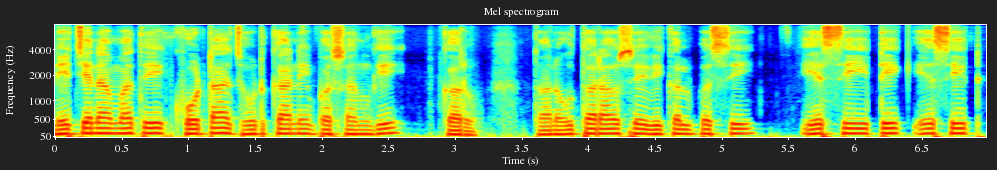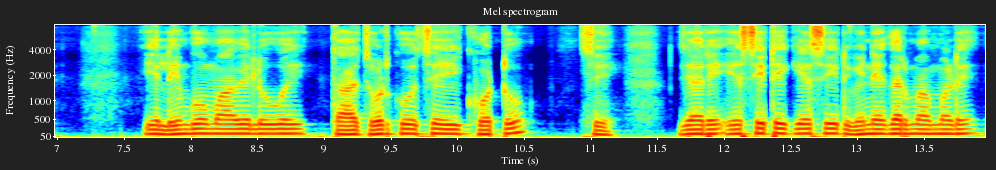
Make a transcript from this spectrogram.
નીચેનામાંથી ખોટા જોડકાની પસંદગી કરો. તો આનો ઉત્તર આવશે વિકલ્પ સી, એસિટિક એસિડ. એ લીંબુમાં આવેલું હોય, તો આ જોડકું છે એ ખોટું છે. જ્યારે એસિટિક એસિડ વિનેગરમાં મળે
